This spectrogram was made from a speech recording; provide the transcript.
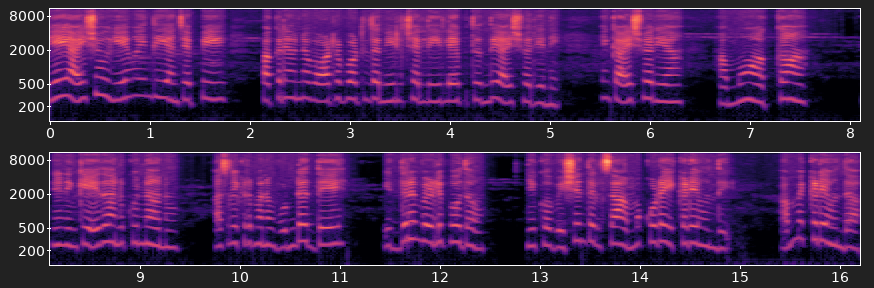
ఏ ఐషు ఏమైంది అని చెప్పి పక్కనే ఉన్న వాటర్ బాటిల్తో నీళ్ళు చల్లి లేపుతుంది ఐశ్వర్యని. ఇంకా ఐశ్వర్య అమ్మో అక్క నేను ఇంకేదో అనుకున్నాను. అసలు ఇక్కడ మనం ఉండొద్దే ఇద్దరం వెళ్ళిపోదాం. నీకు విషయం తెలుసా? అమ్మ కూడా ఇక్కడే ఉంది. అమ్మ ఇక్కడే ఉందా?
